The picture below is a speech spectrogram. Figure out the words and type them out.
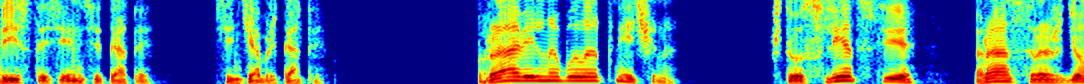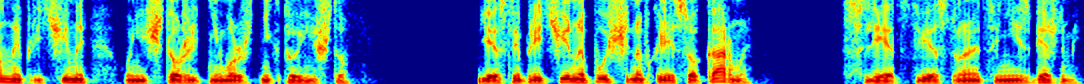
375. Сентябрь 5. Правильно было отмечено, что следствие раз рожденной причины уничтожить не может никто и ничто. Если причина пущена в колесо кармы, следствия становятся неизбежными.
